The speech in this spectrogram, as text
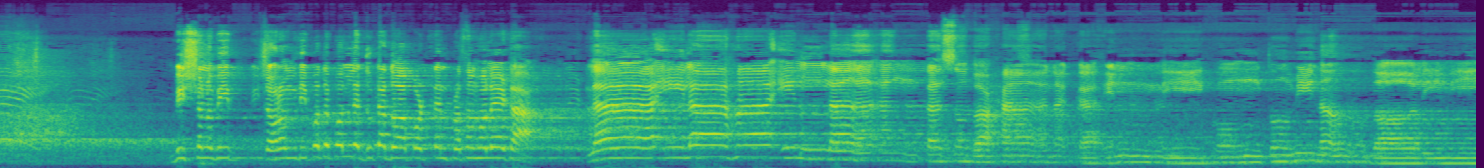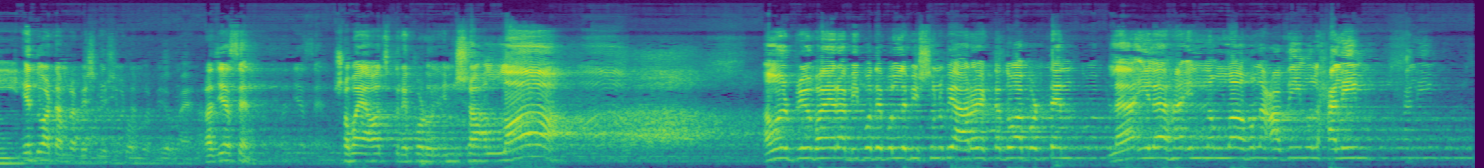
বিশ্বনবী চরম বিপদে পড়লে দুটা দোয়া পড়তেন। প্রথম হলো এটা দোয়াটা আমরা বেশি আছেন? সবাই আওয়াজ করে পড়ুন, ইনশাআল্লাহ। আমার প্রিয় ভাইয়েরা, বিপদে পড়লে বিশ্বনবী আরও একটা দোয়া পড়তেন, লা ইলাহা হালিম।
